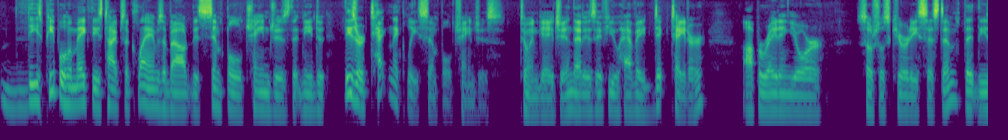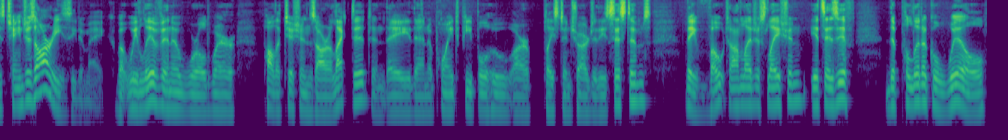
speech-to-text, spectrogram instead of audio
these people who make these types of claims about these simple changes that need to these are technically simple changes to engage in. That is if you have a dictator operating your social security system that these changes are easy to make. But we live in a world where politicians are elected and they then appoint people who are placed in charge of these systems. They vote on legislation. It's as if the political will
